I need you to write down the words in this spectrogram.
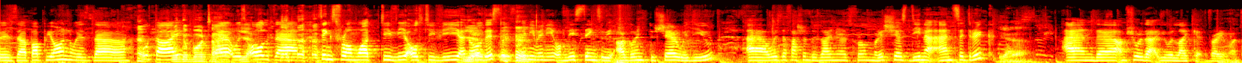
with uh, papillon, with uh, bow tie, With the bow tie, yeah, with yeah. all the things from what TV, old TV, and all Yeah. this. There's many, many of these things we are going to share with you. Uh, with the fashion designers from Mauritius, Dina and Cedric, Yeah. and uh, I'm sure that you will like it very much.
